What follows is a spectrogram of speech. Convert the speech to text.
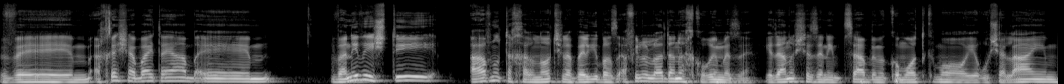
ואחרי שהבית היה אה, ואני ואשתי אהבנו את החלונות של הבלגי ברזל אפילו לא ידענו איך קוראים לזה ידענו שזה נמצא במקומות כמו ירושלים.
